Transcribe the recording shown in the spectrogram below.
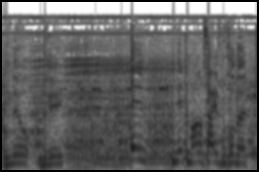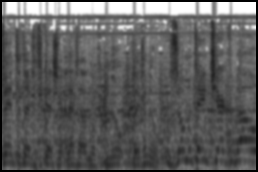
0-3. En net om half 5 begonnen Twente tegen Vitesse. En daar staat het nog 0 tegen 0. Zometeen Tjerk de Blauw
